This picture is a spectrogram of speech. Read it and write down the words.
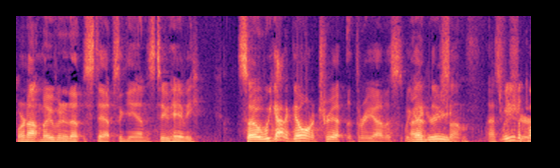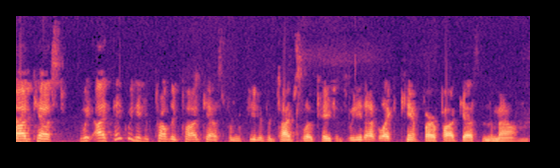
we're not moving it up the steps again; it's too heavy. So we got to go on a trip, the three of us. We got to do something. That's We for need sure. a podcast. We I think we need to probably podcast from a few different types of locations. We need to have like a campfire podcast in the mountains.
